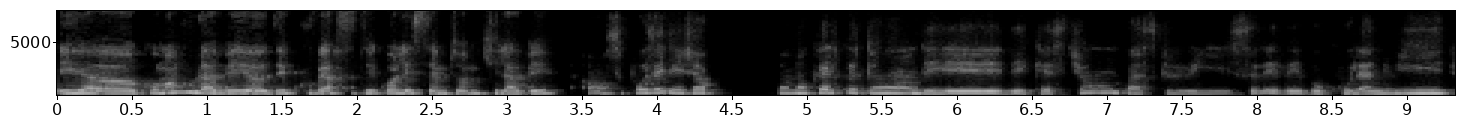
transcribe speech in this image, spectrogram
Et euh, comment vous l'avez euh, découvert? C'était quoi les symptômes qu'il avait? On se posait déjà pendant quelques temps des, des questions parce qu'il se levait beaucoup la nuit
